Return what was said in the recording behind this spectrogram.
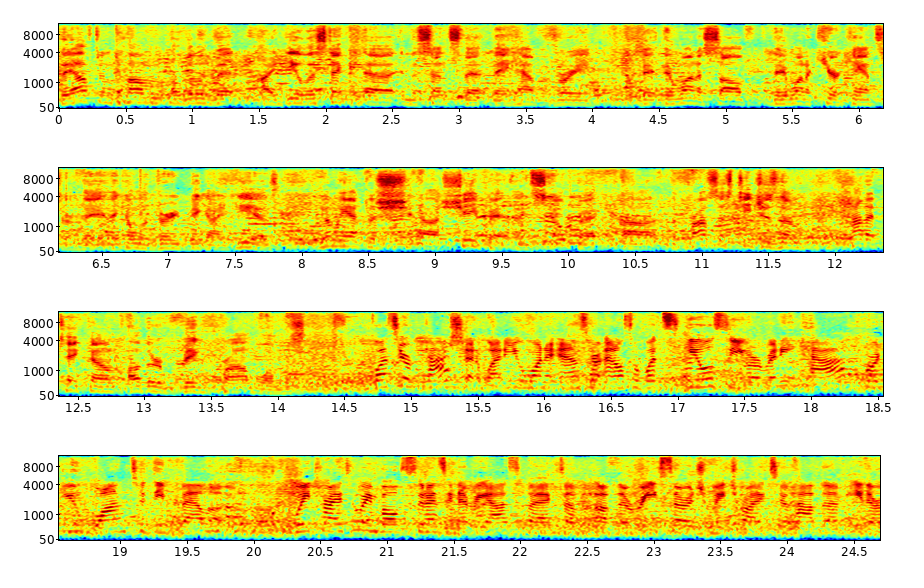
They often come a little bit idealistic uh, in the sense that they have a very, they, they want to solve, they want to cure cancer. They, they come with very big ideas and then we have to sh uh, shape it and scope it. Uh, the process teaches them how to take down other big problems. What's your passion? What do you want to answer? And also what skills do you already have or do you want to develop? We try to involve students in every aspect of, of the research. We try to have them either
